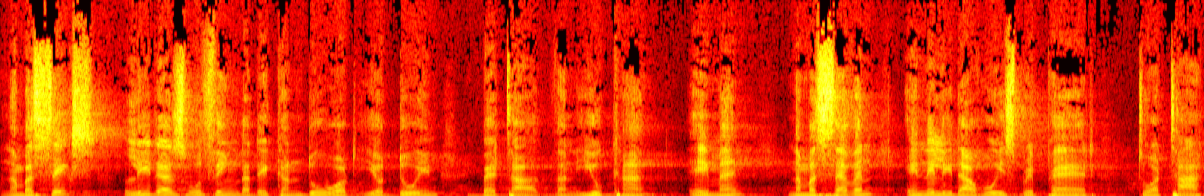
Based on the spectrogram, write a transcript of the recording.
Number six, leaders who think that they can do what you're doing better than you can. Amen. Number seven, any leader who is prepared to attack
